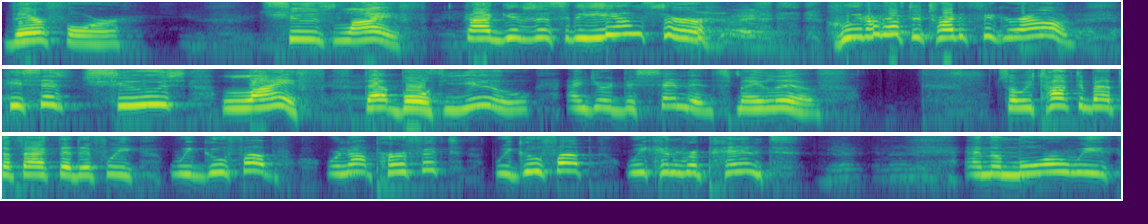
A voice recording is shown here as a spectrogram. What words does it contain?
Therefore, choose life. God gives us the answer. Right. We don't have to try to figure out. He says, choose life that both you and your descendants may live. So we talked about the fact that if we, we goof up, we're not perfect, we goof up, we can repent. Yep. And the more we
